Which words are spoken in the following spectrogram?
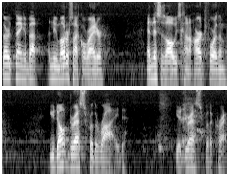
Third thing about a new motorcycle rider and this is always kind of hard for them. You don't dress for the ride, you dress for the crash.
